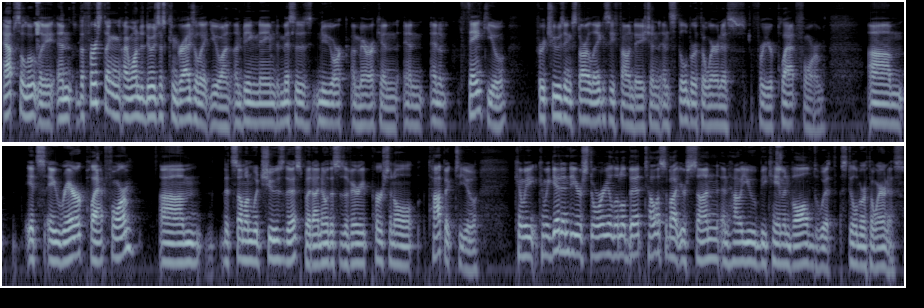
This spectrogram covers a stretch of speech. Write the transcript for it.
Absolutely. And the first thing I wanted to do is just congratulate you on, on being named Mrs. New York American and, and thank you for choosing Star Legacy Foundation and Stillbirth Awareness for your platform. Um, it's a rare platform um, that someone would choose this, but I know this is a very personal topic to you. Can we can we get into your story a little bit? Tell us about your son and how you became involved with stillbirth awareness.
